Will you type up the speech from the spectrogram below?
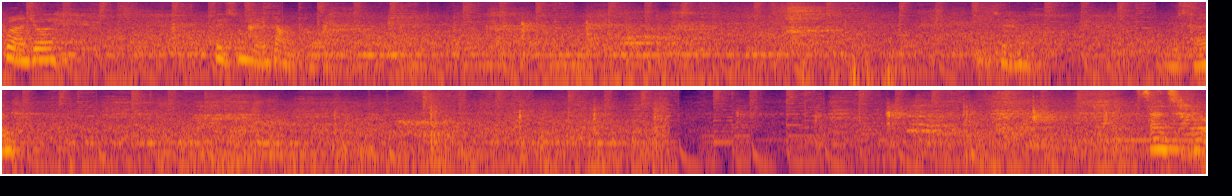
不然就会被说没档头。最后五层，三层楼。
